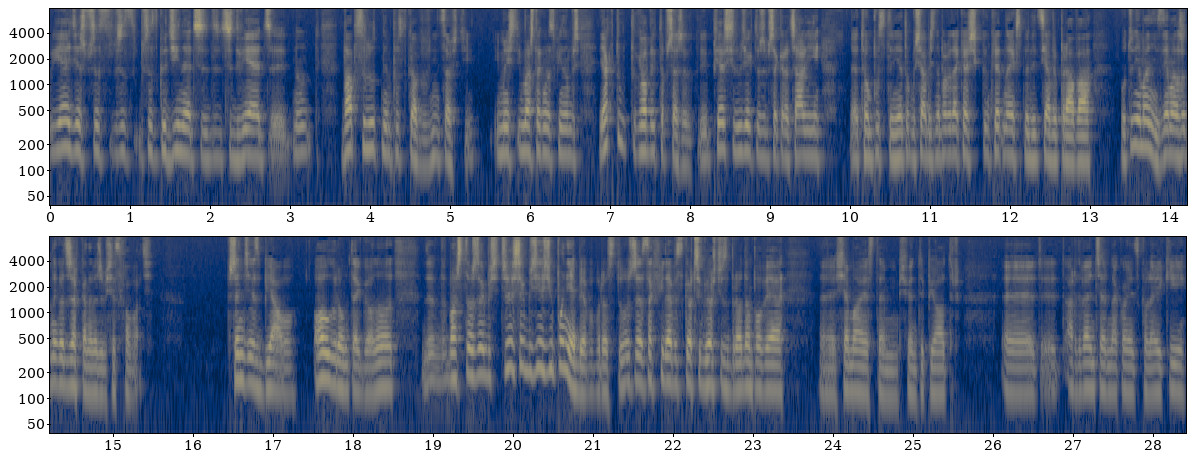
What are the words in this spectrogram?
jedziesz przez, przez, przez godzinę czy, czy dwie, czy, no, w absolutnym pustkowie, w nicości. I, myśl, I masz taką rozkminę, myślisz, jak tu ktokolwiek to przeszedł? Pierwsi ludzie, którzy przekraczali e, tą pustynię, to musiała być naprawdę jakaś konkretna ekspedycja, wyprawa, bo tu nie ma nic, nie ma żadnego drzewka nawet, żeby się schować. Wszędzie jest biało ogrom tego, no, masz to, że jakbyś, czujesz jakbyś jeździł po niebie po prostu, że za chwilę wyskoczy gościu z brodą, powie e, siema, jestem święty Piotr, e, adventure na koniec kolejki,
